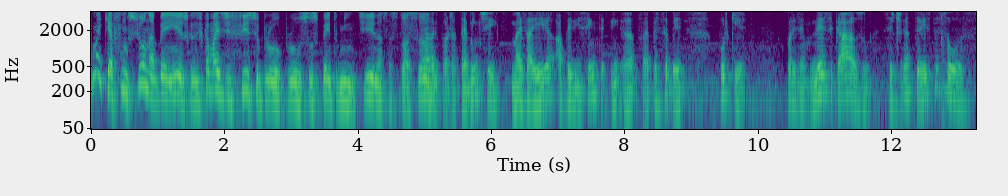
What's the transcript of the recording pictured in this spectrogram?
Como é que é? Funciona bem isso? Quer dizer, fica mais difícil para o suspeito mentir nessa situação? Não, ele pode até mentir, mas aí a perícia vai perceber. Por quê? Por exemplo, nesse caso, você tinha três pessoas.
